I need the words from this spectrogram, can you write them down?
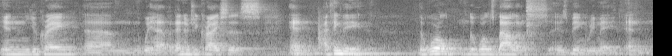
in Ukraine. Um, we have an energy crisis, and I think the the world the world's balance is being remade. And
